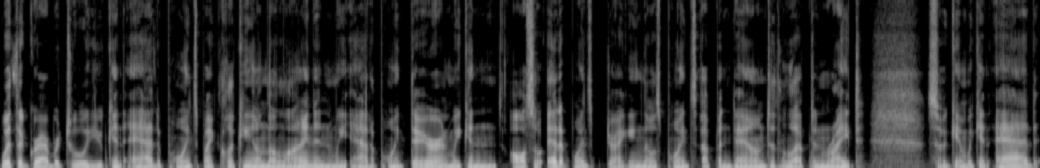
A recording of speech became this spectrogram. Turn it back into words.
With the grabber tool, you can add points by clicking on the line and we add a point there and we can also edit points, dragging those points up and down to the left and right. So again, we can add,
